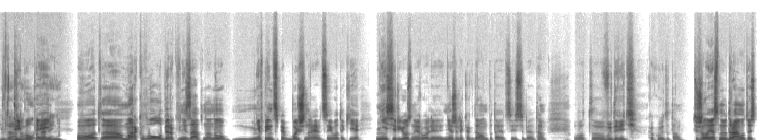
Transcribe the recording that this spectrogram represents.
Да, нового A. Вот. Марк Волберг внезапно. Ну, мне, в принципе, больше нравятся его такие несерьезные роли, нежели когда он пытается из себя там вот э, выдавить какую-то там тяжеловесную драму. То есть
